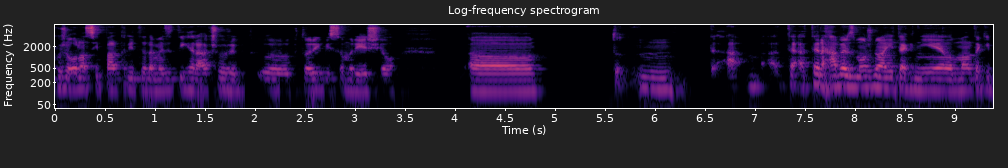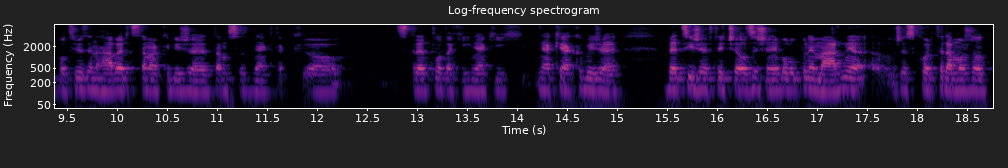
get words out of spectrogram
akože ona si patrí teda medzi tých hráčov, že, ktorých by som riešil. Uh, to, mm, a ten Havertz možno ani tak nie, ale mám taký pocit, že ten Havertz tam akoby, že tam sa nejak tak uh, stretlo takých nejakých, nejaké akoby, že veci, že v tej Chelsea, že nebol úplne márny, že skôr teda možno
